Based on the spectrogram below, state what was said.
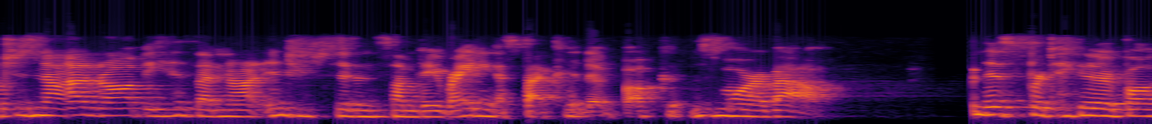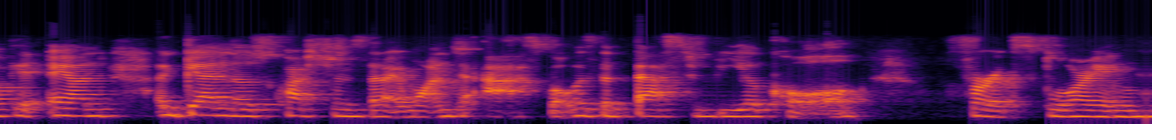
which is not at all because i'm not interested in someday writing a speculative book. It was more about this particular book and again those questions that i wanted to ask. What was the best vehicle for exploring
